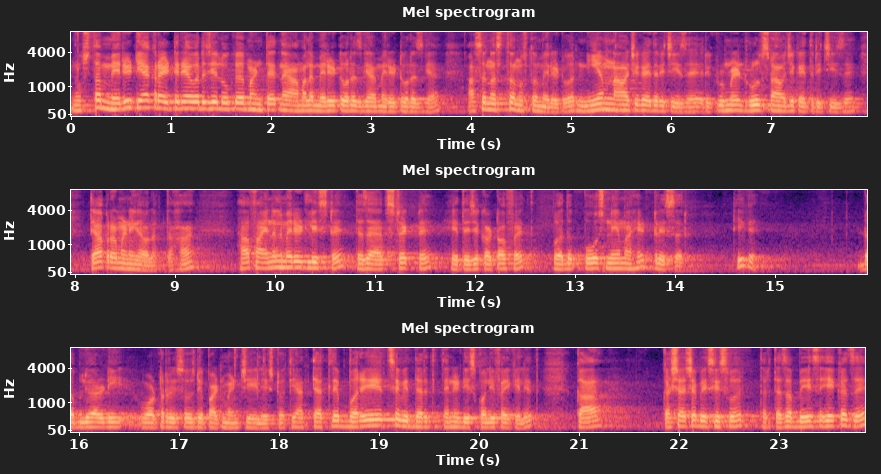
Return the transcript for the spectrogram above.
नुसतं मेरिट या क्रायटेरियावर जे लोक म्हणत आहेत नाही आम्हाला मेरिटवरच घ्या मेरिटवरच घ्या. असं नसतं नुसतं मेरिटवर नियम नावाची काहीतरी चीज आहे रिक्रुटमेंट रूल्स नावाची काहीतरी चीज आहे. त्याप्रमाणे घ्यावं लागतं. हा हा फायनल मेरिट लिस्ट आहे त्याचा ॲबस्ट्रॅक्ट आहे. हे त्याचे कट ऑफ आहेत. पद पोस्ट नेम आहे ट्रेसर ठीक आहे? W R D water resource डिपार्टमेंटची ही लिस्ट होती. आणि त्यातले बरेचसे विद्यार्थी त्यांनी डिस्क्वालिफाय केलेत. का? कशाच्या बेसिसवर तर त्याचा बेस एकच आहे.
